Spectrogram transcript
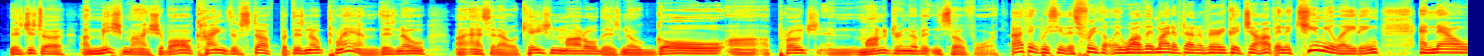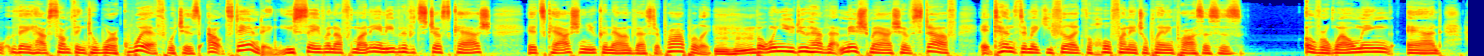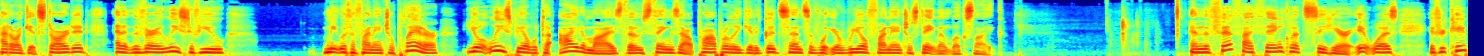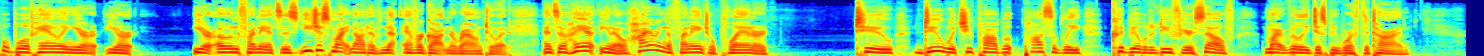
There's just a, a mishmash of all kinds of stuff, but there's no plan. There's no uh, asset allocation model. There's no goal, uh, approach, and monitoring of it, and so forth. I think we see this frequently. While they might have done a very good job in accumulating, and now they have something to work with, which is outstanding. You save enough money, and even if it's just cash, it's cash, and you can now invest it properly. But when you do have that mishmash of stuff, it tends to make you feel like the whole financial planning process is overwhelming. And how do I get started? And at the very least, if you meet with a financial planner, you'll at least be able to itemize those things out properly, get a good sense of what your real financial statement looks like. And the fifth, I think, let's see here. It was if you're capable of handling your your your own finances, you just might not have ne- ever gotten around to it. And so, you know, hiring a financial planner to do what you prob- possibly could be able to do for yourself might really just be worth the time.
